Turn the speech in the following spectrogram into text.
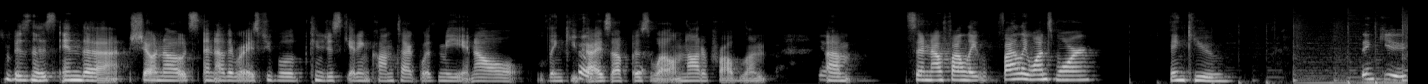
business in the show notes and otherwise people can just get in contact with me and i'll link you sure. guys up as well. Not a problem. Yeah. um so now finally finally once more thank you. Thank you.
